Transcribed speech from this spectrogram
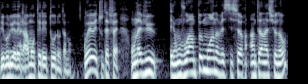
d'évoluer avec la remontée des taux notamment? Oui, oui, tout à fait. On a vu et on voit un peu moins d'investisseurs internationaux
